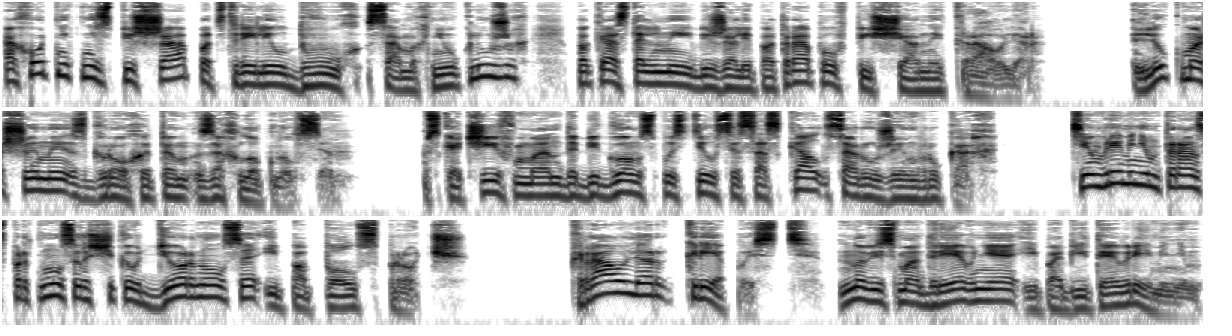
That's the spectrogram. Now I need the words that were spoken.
охотник не спеша подстрелил двух самых неуклюжих, пока остальные бежали по трапу в песчаный краулер. Люк машины с грохотом захлопнулся. Вскочив, Манда бегом спустился со скал с оружием в руках. Тем временем транспорт мусорщиков дернулся и пополз прочь. Краулер — крепость, но весьма древняя и побитая временем.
